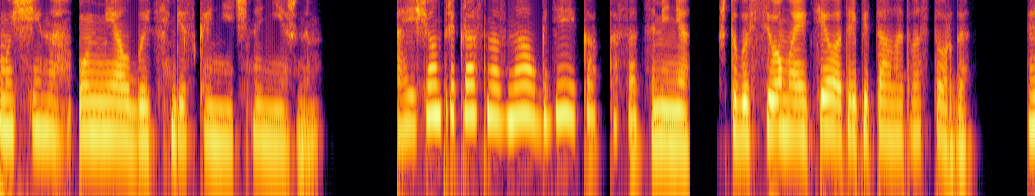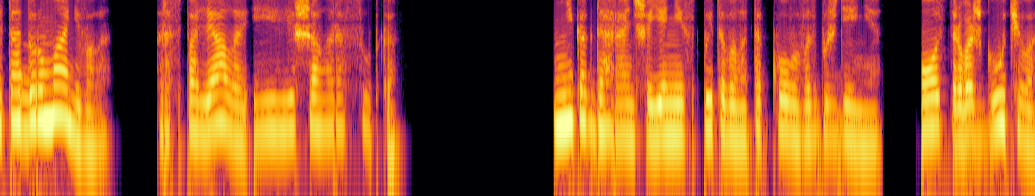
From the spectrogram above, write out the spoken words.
мужчина умел быть бесконечно нежным. А еще он прекрасно знал, где и как касаться меня, чтобы все мое тело трепетало от восторга. Это одурманивало, распаляло и лишало рассудка. Никогда раньше я не испытывала такого возбуждения, острого, жгучего,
